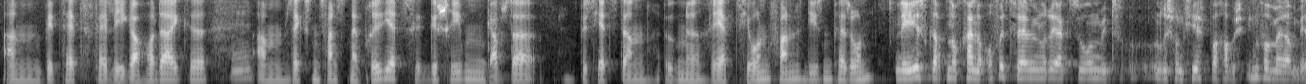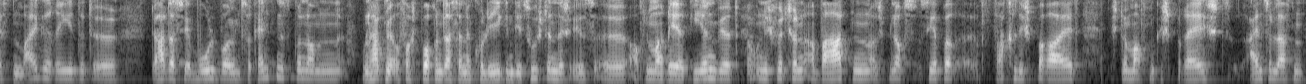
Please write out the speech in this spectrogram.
an BZ-Verleger Hoddeike mhm. am 26. April jetzt geschrieben. Gab es da bis jetzt dann irgendeine Reaktion von diesen Personen? Nee, es gab noch keine offiziellen Reaktionen. Mit Ulrich von Kirchbach habe ich informell am 1. Mai geredet. Äh, da hat er sehr wohlwollend zur Kenntnis genommen und hat mir auch versprochen, dass seine Kollegin, die zuständig ist, äh, auch nochmal reagieren wird. Und ich würde schon erwarten, also ich bin auch sehr fachlich bereit, mich nochmal auf ein Gespräch einzulassen,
